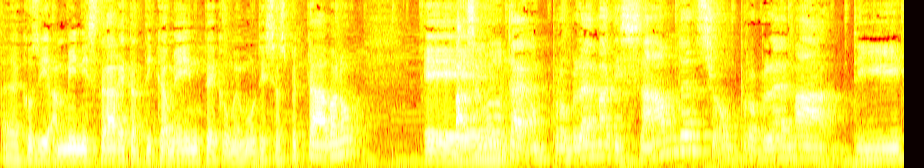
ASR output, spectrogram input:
eh, così amministrare tatticamente come molti si aspettavano. E... Ma secondo te è un problema di Sounders o un problema di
